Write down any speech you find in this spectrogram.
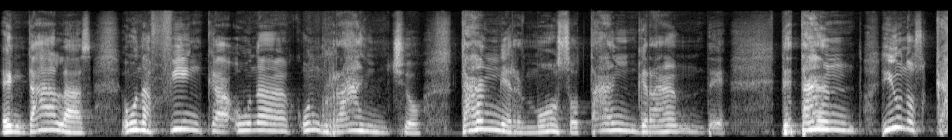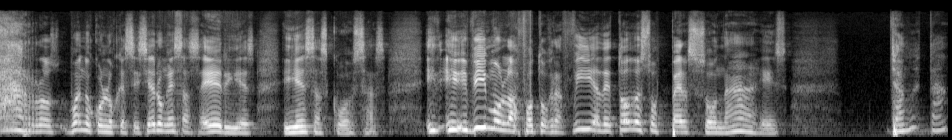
en Dallas, una finca, una, un rancho tan hermoso, tan grande de tanto, y unos carros, bueno, con lo que se hicieron esas series y esas cosas. Y, y, vimos la fotografía de todos esos personajes. Ya no están.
